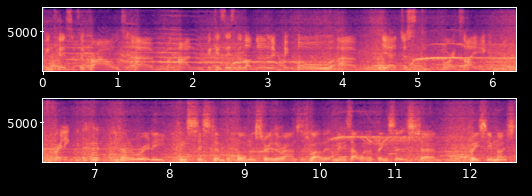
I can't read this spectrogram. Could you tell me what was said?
because of the crowd um, and because it's the London Olympic Hall. Um, yeah, just more exciting and thrilling. You've had a really consistent performance through the rounds as well. I mean, is that one of the things that's um, pleased you most?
